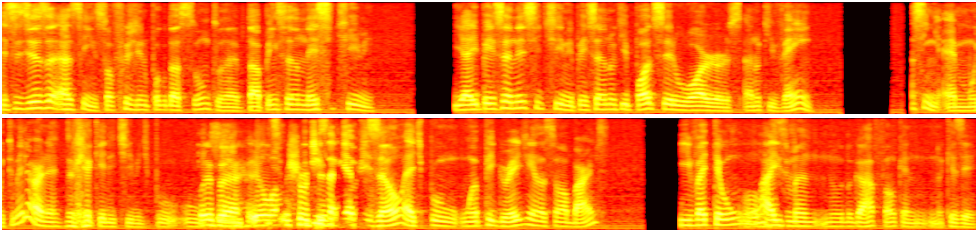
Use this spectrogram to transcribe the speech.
esses dias, assim, só fugindo um pouco do assunto, né? Eu tava pensando nesse time. E aí, pensando nesse time, pensando no que pode ser o Warriors ano que vem, assim, é muito melhor, né? Do que aquele time. Tipo, o, pois é, o, eu acho que. A minha visão é, tipo, um upgrade em relação ao Barnes. E vai ter um oh. Wiseman no, no garrafão, que é, quer dizer,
